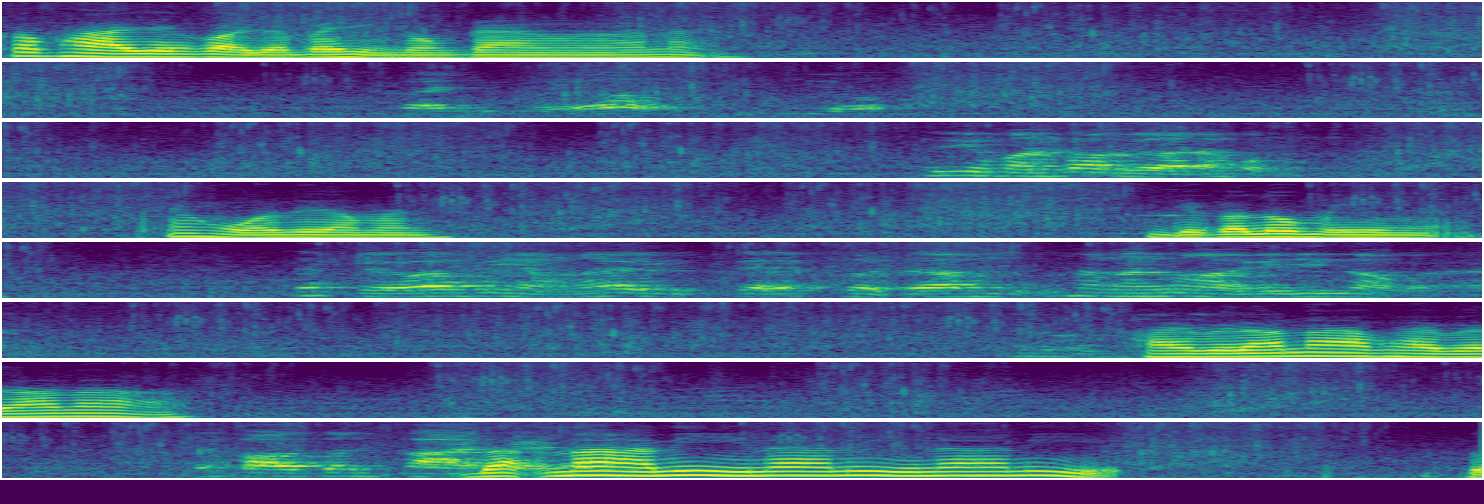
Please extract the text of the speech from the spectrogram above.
ก็พายจนกว่าจะไปถึงตรงกลางนั้นน่ะไปถึงแล้วเดียวที่มันเข้าเรือนะผมแค่หัวเรือมัน เดี๋ยวก็ล่มเองอะถ้าเกิดว่าไม่อย่างนั้นจะเกิดเรื่องถ้างั้นหน่อยไปดิ้นออกก่อนนะ พายไปด้านหน้าพายไปด้านหน้า แล้วก็เอาต้นทรายด้านหน้านี่หน้านี่หน้านี่ เอ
